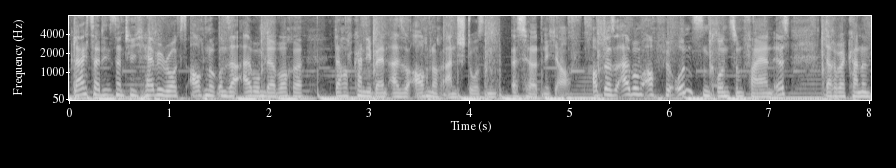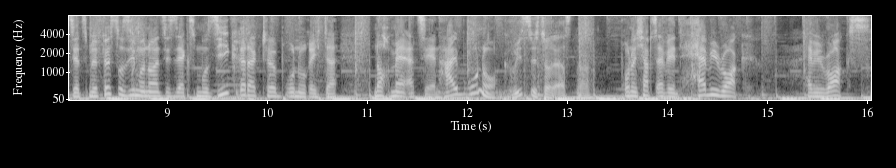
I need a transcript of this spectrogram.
Gleichzeitig ist natürlich Heavy Rocks auch noch unser Album der Woche. Darauf kann die Band also auch noch anstoßen. Es hört nicht auf. Ob das Album auch für uns ein Grund zum Feiern ist, darüber kann uns jetzt Mephisto 976 Musikredakteur Bruno Richter noch mehr erzählen. Hi Bruno. Grüß dich doch erstmal. Bruno, ich hab's erwähnt. Heavy Rock Heavy Rocks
